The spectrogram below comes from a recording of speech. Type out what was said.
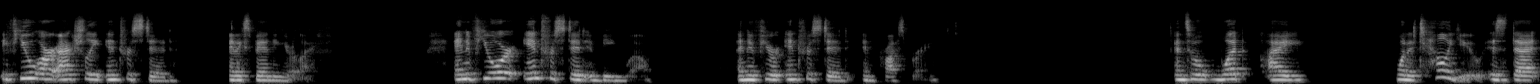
if you are actually interested in expanding your life. And if you're interested in being well. And if you're interested in prospering. And so, what I want to tell you is that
